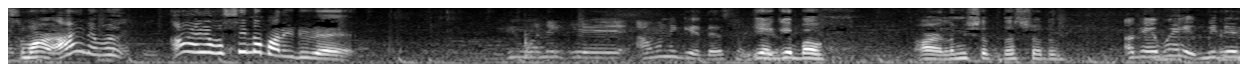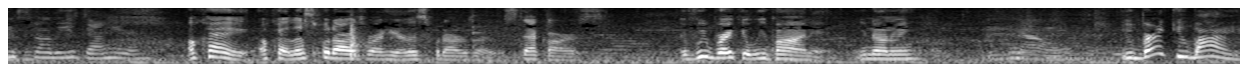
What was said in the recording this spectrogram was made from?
Smart. I ain't never, I ain't never seen nobody do that. You want to get? I want to get this one. Yeah, too. get both. All right, let me show. Let's show them. Okay, wait. We didn't smell these down here. Okay, okay. Let's put ours right here. Let's put ours right. Here. Stack ours. If we break it, we buying it. You know what I mean? No. You break, you buy.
